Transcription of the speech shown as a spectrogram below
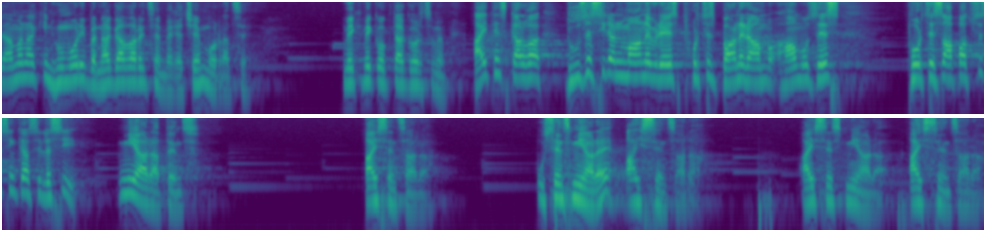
Ժամանակին հումորի բնագավառից եմ եղել, չեմ մոռացել։ Մեկ-մեկ օգտագործում եմ։ Այդտենց կարող է դու ուզես իրան մանևրես, փորձես բաներ համոզես, փորձես ապացուցես, ինքը ասի, լսի, մի արա տենց։ Այսենց արա։ Ու սենց մի արա, այսենց արա։ Այսենց մի արա, այսենց արա։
